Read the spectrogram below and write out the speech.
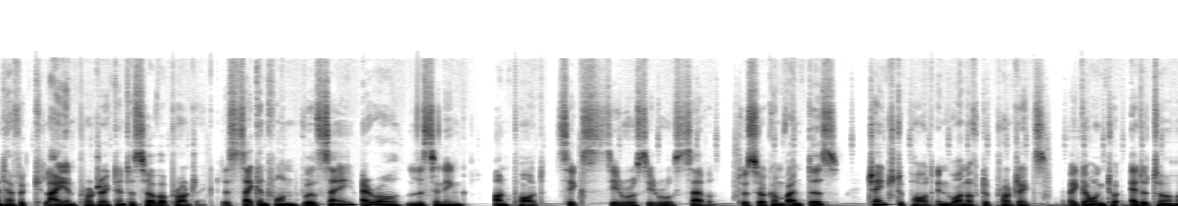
and have a client project and a server project, the second one will say error listening on port 6007. To circumvent this, change the port in one of the projects by going to Editor,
